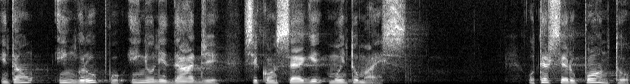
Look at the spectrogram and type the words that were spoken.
Então, em grupo, em unidade, se consegue muito mais. O terceiro ponto,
